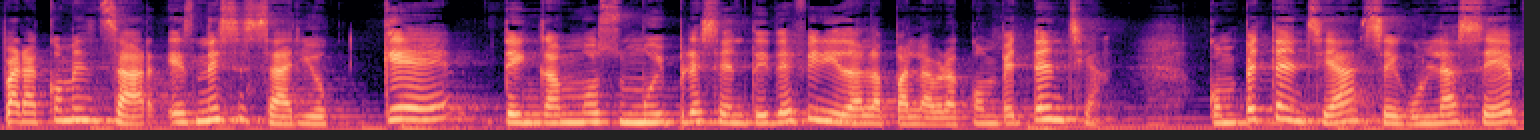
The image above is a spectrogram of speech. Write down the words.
Para comenzar, es necesario que tengamos muy presente y definida la palabra competencia. Competencia, según la SEP,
